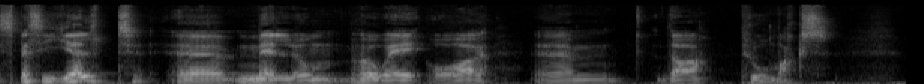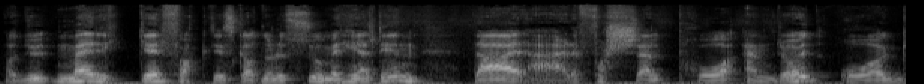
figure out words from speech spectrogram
spesielt eh, mellom Huawei og eh, da Pro Max. du merker faktisk at når du zoomer helt inn, der er det forskjell på Android og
